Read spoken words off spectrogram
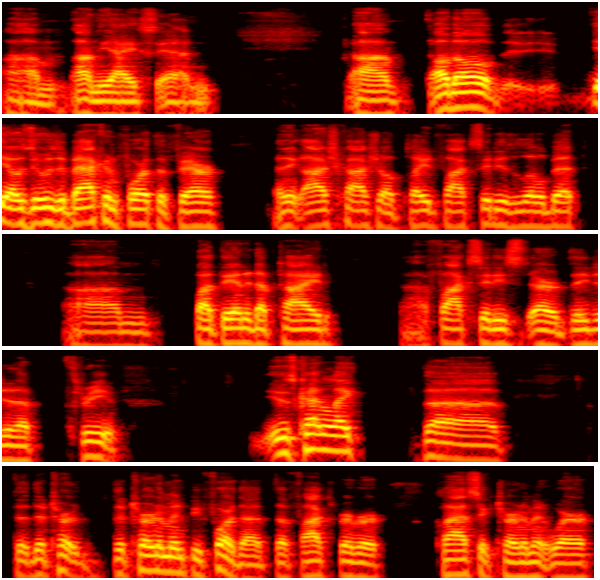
um, on the ice. And um, although yeah, it was it was a back and forth affair. I think Oshkosh played Fox Cities a little bit, um, but they ended up tied. Uh, Fox Cities or they did a three. It was kind of like the the the, tur- the tournament before the the Fox River Classic tournament where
